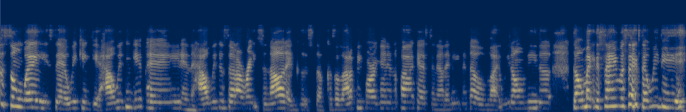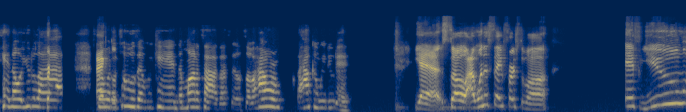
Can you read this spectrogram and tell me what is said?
us some ways that we can get how we can get paid and how we can set our rates and all that good stuff. Because a lot of people are getting into podcasting now. They need to know like we don't need to don't make the same mistakes that we did. You know, utilize some of the tools that we can to monetize ourselves. So how are, how can we do that? Yeah. So I want to say, first of all, if you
